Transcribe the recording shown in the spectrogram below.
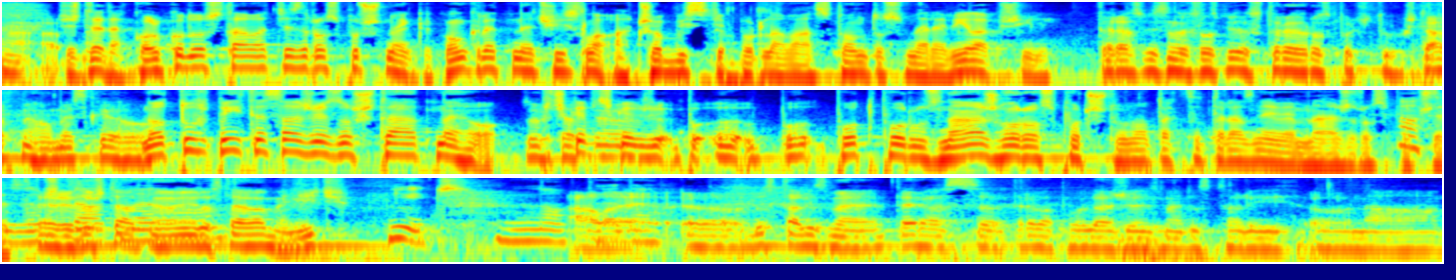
A, Čiže teda, koľko dostávate z rozpočtu, nejaké konkrétne číslo a čo by ste podľa vás v tomto smere vylepšili? Teraz by som sa chcel spýtať, z ktorého rozpočtu? Štátneho, mestského? No tu pýta sa, že zo štátneho. Zo štátneho? Počkej, že po, po, podporu z nášho rozpočtu, no tak to teraz neviem, náš rozpočet. Zo štátneho. zo štátneho nedostávame nič. Nič, no Ale teda. uh, dostali sme, teraz uh, treba povedať, že sme dostali uh, na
